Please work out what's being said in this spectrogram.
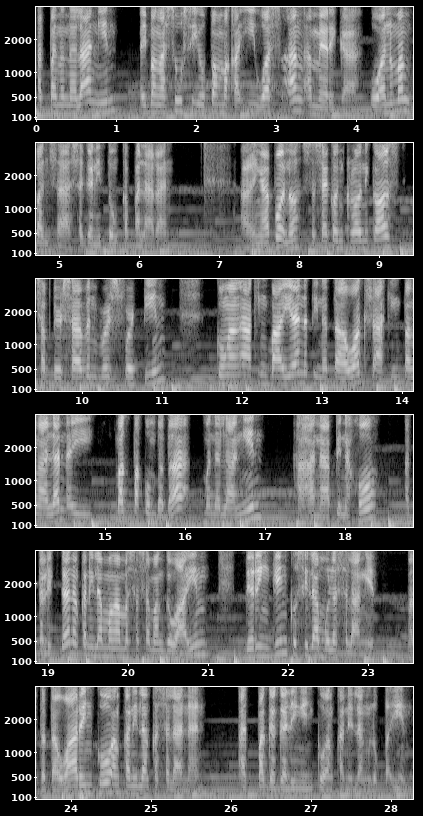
at pananalangin ay mga susi upang makaiwas ang Amerika o anumang bansa sa ganitong kapalaran. Ayon nga po no, sa 2 Chronicles chapter 7 verse 14, kung ang aking bayan na tinatawag sa aking pangalan ay magpakumbaba, manalangin, hahanapin ako at talikdan ang kanilang mga masasamang gawain, diringgin ko sila mula sa langit. Patatawarin ko ang kanilang kasalanan at pagagalingin ko ang kanilang lupain.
